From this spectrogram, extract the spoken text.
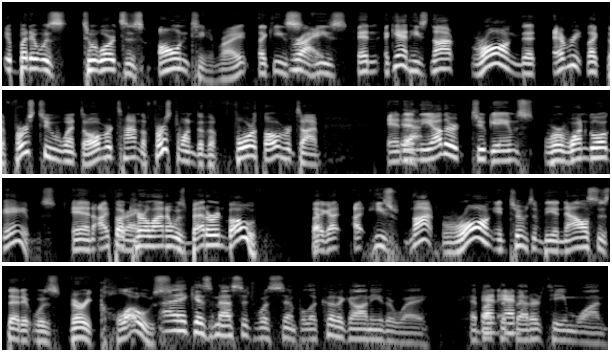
it- but it was towards his own team, right? Like he's Right. he's and again he's not wrong that every like the first two went to overtime, the first one to the fourth overtime, and then the other two games were one goal games. And I thought Right. Carolina was better in both. Like I, I, he's not wrong in terms of the analysis that it was very close. I think his message was simple. It could have gone either way, but And- the and- better team won.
